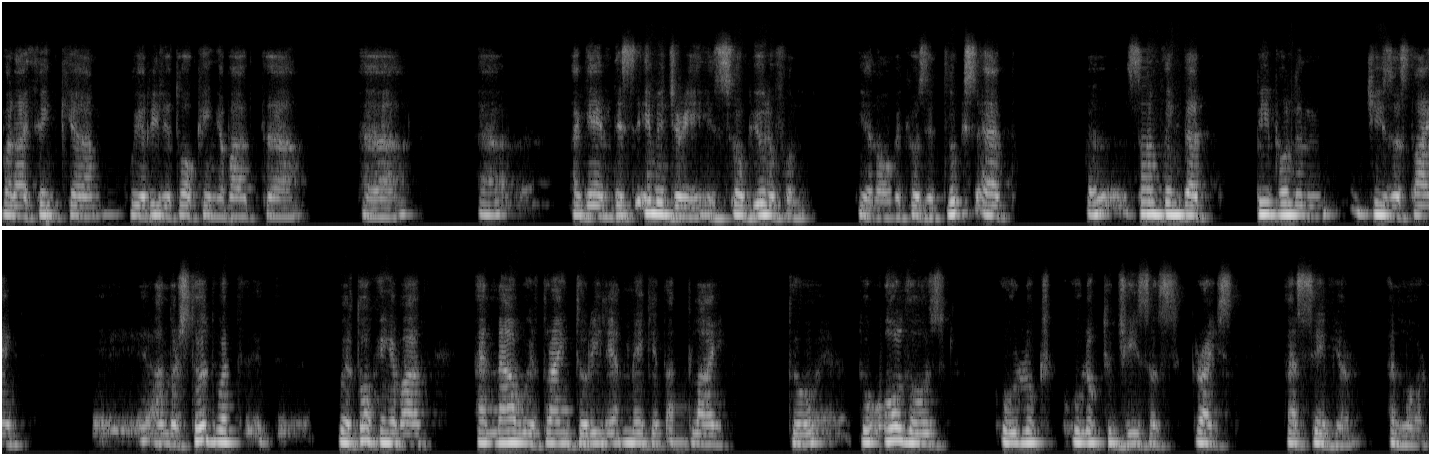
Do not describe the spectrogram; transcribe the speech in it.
but I think um, we're really talking about uh, uh, again, this imagery is so beautiful, you know, because it looks at uh, something that people in Jesus' time uh, understood what we're talking about, and now we're trying to really make it apply to to all those who look who look to Jesus Christ as Savior and Lord.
